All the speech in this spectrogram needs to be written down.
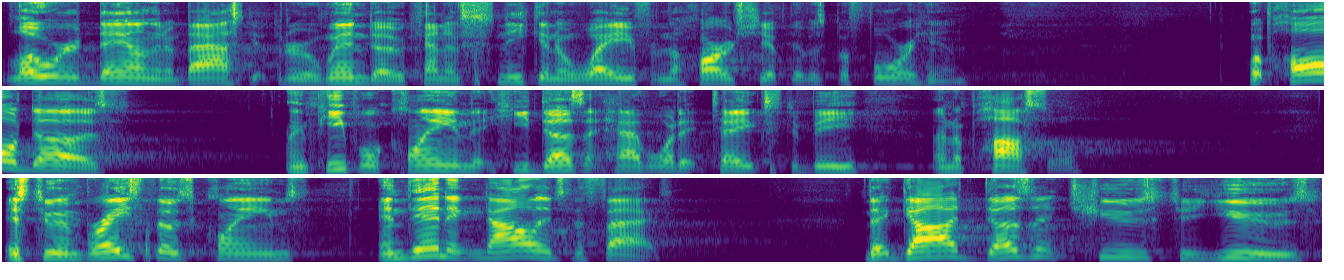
lowered down in a basket through a window, kind of sneaking away from the hardship that was before him. What Paul does when people claim that he doesn't have what it takes to be an apostle is to embrace those claims and then acknowledge the fact that God doesn't choose to use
